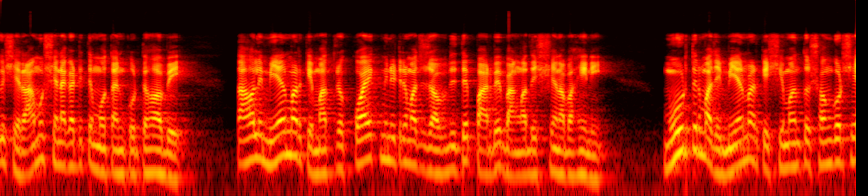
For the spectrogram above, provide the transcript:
ঘেঁষে রামু সেনাঘাটিতে মোতায়েন করতে হবে। তাহলে মিয়ানমারকে মাত্র কয়েক মিনিটের মাঝে জবাব দিতে পারবে বাংলাদেশ সেনাবাহিনী। মুহূর্তের মাঝে মিয়ানমারকে সীমান্ত সংঘর্ষে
